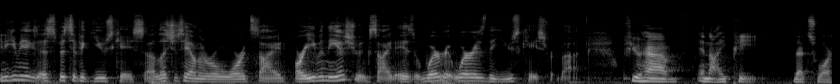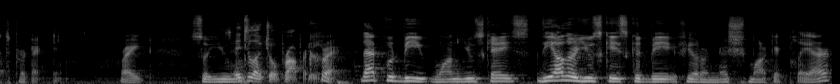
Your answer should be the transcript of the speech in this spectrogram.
can you give me a specific use case? Uh, let's just say on the reward side, or even the issuing side, is where where is the use case for that? If you have an IP that's worth protecting, right? So you intellectual property. Correct. That would be one use case. The other use case could be if you're a niche market player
